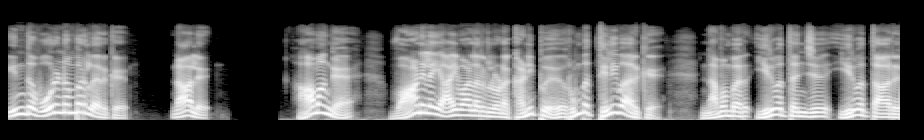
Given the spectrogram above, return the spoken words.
இந்த ஒரு நம்பர்ல இருக்கு. நாலு. ஆமாங்க வானிலை ஆய்வாளர்களோட கணிப்பு ரொம்ப தெளிவா இருக்கு. நவம்பர் இருபத்தஞ்சு இருபத்தாறு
